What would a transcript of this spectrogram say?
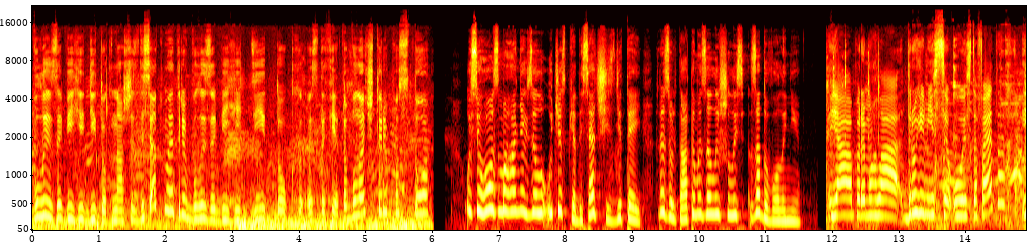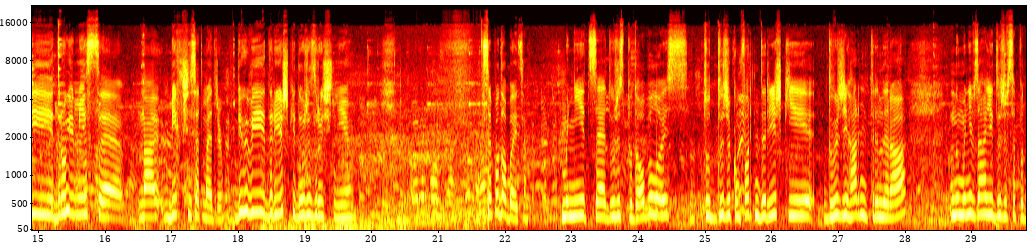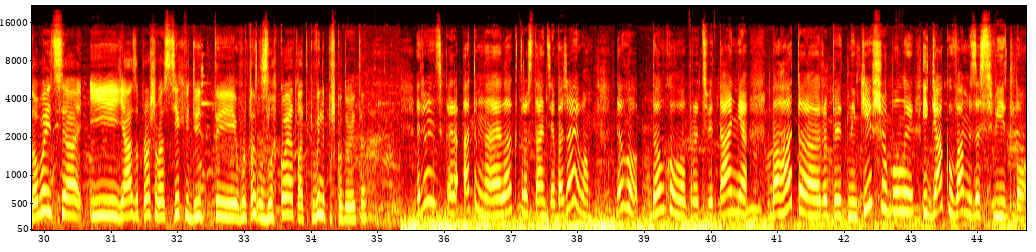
Були забіги діток на 60 метрів, були забіги діток естафета була 4 по 100. Усього в змаганнях взяло участь 56 дітей. Результатами залишились задоволені. Я перемогла друге місце у естафетах і друге місце на біг 60 метрів. Бігові доріжки дуже зручні. Все подобається. Мені це дуже сподобалось. Тут дуже комфортні доріжки, дуже гарні тренера. Ну, мені взагалі дуже все подобається. І я запрошую вас всіх відвідати гурток з легкої атлетики. Ви не пошкодуєте. Рівненська атомна електростанція бажає вам довго, довгого процвітання, багато робітників, що були, і дякую вам за світло.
